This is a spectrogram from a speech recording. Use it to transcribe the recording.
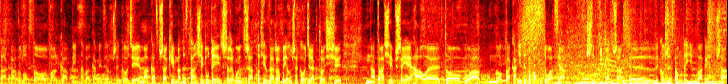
Tak, bardzo mocno. Walka, piękna walka między Januszem Kołodziejem a Kasprzakiem na dystansie. Tutaj, szczerze mówiąc, rzadko się zdarza, by Janusza Kołodzieja ktoś y, na trasie przejechał. E, To była no, taka nietypowa sytuacja. Szybki Kasprzak e, wykorzystał tutaj nieuwagę Janusza.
